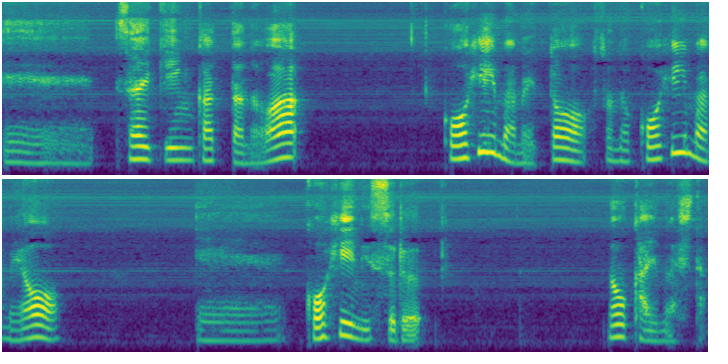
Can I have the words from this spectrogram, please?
えー、最近買ったのは、コーヒー豆と、そのコーヒー豆を、えー、コーヒーにするのを買いました。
